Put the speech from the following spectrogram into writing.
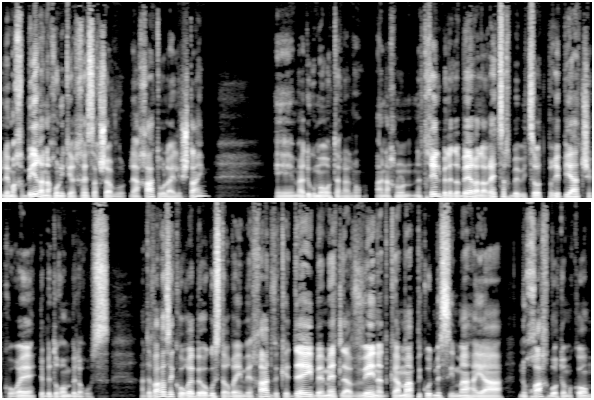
למכביר, אנחנו נתייחס עכשיו לאחת, אולי לשתיים, אה, מהדוגמאות הללו. אנחנו נתחיל בלדבר על הרצח בביצות פריפיאט שקורה בדרום בלרוס. הדבר הזה קורה באוגוסט 41, וכדי באמת להבין עד כמה פיקוד משימה היה נוכח באותו מקום,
